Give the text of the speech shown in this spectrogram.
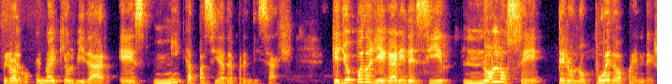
Pero algo que no hay que olvidar es mi capacidad de aprendizaje, que yo puedo llegar y decir, no lo sé, pero lo puedo aprender.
